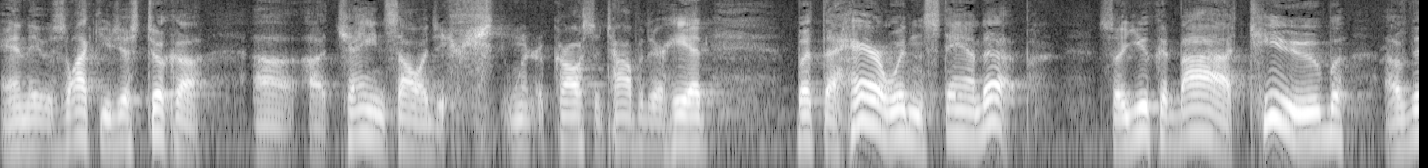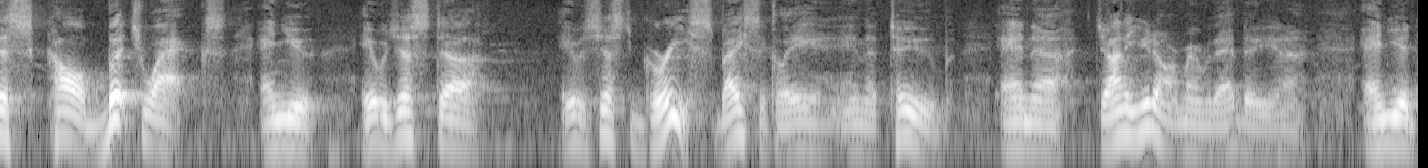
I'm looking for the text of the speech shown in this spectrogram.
And it was like you just took a, a, a chainsaw and just went across the top of their head, but the hair wouldn't stand up. So you could buy a tube of this called butch wax, and you it was just uh, it was just grease basically in a tube. And uh, Johnny, you don't remember that, do you? And you'd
